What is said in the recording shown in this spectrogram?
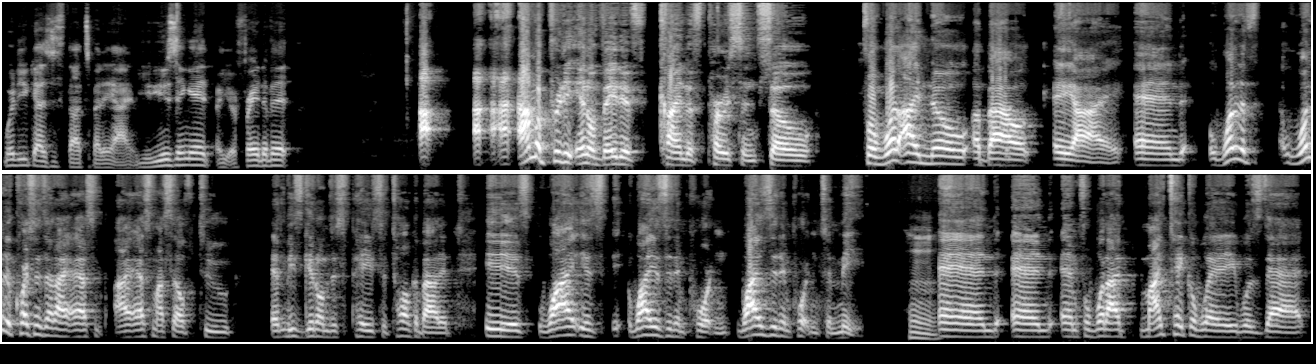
What are you guys' thoughts about AI? Are you using it? Are you afraid of it? I, I, I'm a pretty innovative kind of person. So, for what I know about AI. And one of the one of the questions that I ask I ask myself to at least get on this page to talk about it is why is why is it important? Why is it important to me? Hmm. And and and for what I my takeaway was that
